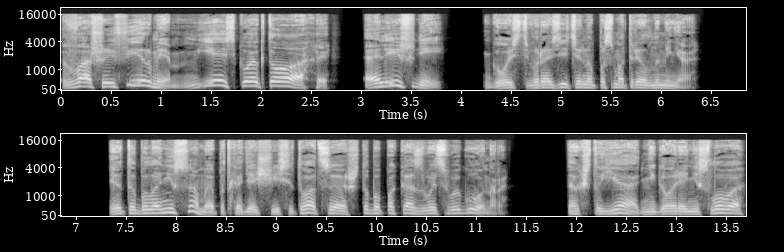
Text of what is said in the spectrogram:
В вашей фирме есть кое-кто лишний». Гость выразительно посмотрел на меня. Это была не самая подходящая ситуация, чтобы показывать свой гонор. Так что я, не говоря ни слова,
